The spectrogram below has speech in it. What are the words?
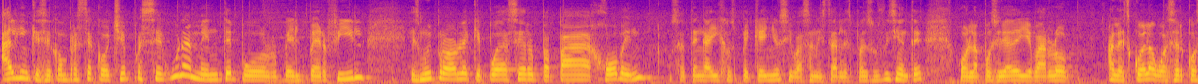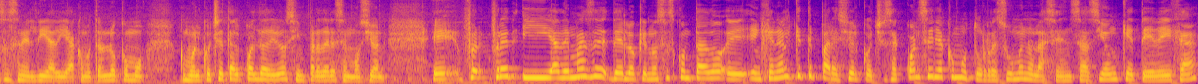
alguien que se compra este coche, pues seguramente por el perfil es muy probable que pueda ser papá joven, o sea, tenga hijos pequeños y vas a necesitar el espacio suficiente, o la posibilidad de llevarlo a la escuela o hacer cosas en el día a día, como tenerlo como, como el coche tal cual de adherido sin perder esa emoción. Eh, Fred, y además de, lo que nos has contado, eh, en general, ¿qué te pareció el coche? O sea, ¿cuál sería como tu resumen o la sensación que te deja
